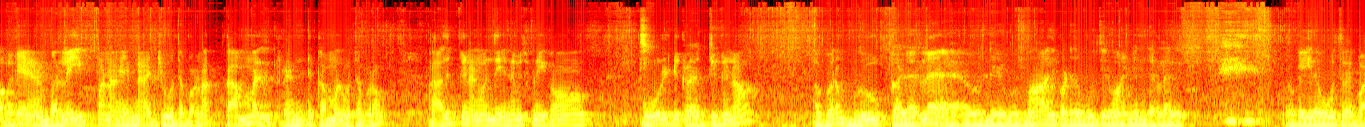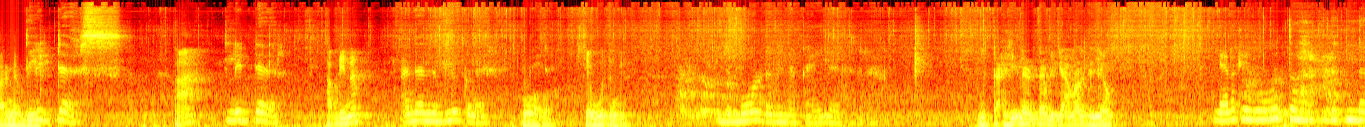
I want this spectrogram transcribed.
ஓகே நண்பரில் இப்போ நாங்கள் என்ன அடிச்சு ஊற்ற போகிறோம்னா கம்மல் ரெண்டு கம்மல் ஊற்ற போகிறோம் அதுக்கு நாங்கள் வந்து என்ன மிஸ் பண்ணிக்கோம் கோல்டு கலர் சிக்கனா அப்புறம் ப்ளூ கலரில் ஒரு மாதிரி படத்தை ஊற்றிருக்கோம் என்னன்னு தெரில அது. ஓகே இதை ஊற்றுறத பாருங்கள் அப்படியே. ஆ? கிளிட்டர் அப்படின்னா? அது அந்த ப்ளூ கலர் ஓ சரி ஊற்றுங்க இந்த மோல்டு வந்து நான் கையில் எடுத்துக்கிறேன். நீ கையில் எடுத்து அப்படி கேமரா தெரியும்? எனக்கு இது ஊற்ற வர மாட்டேங்குல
